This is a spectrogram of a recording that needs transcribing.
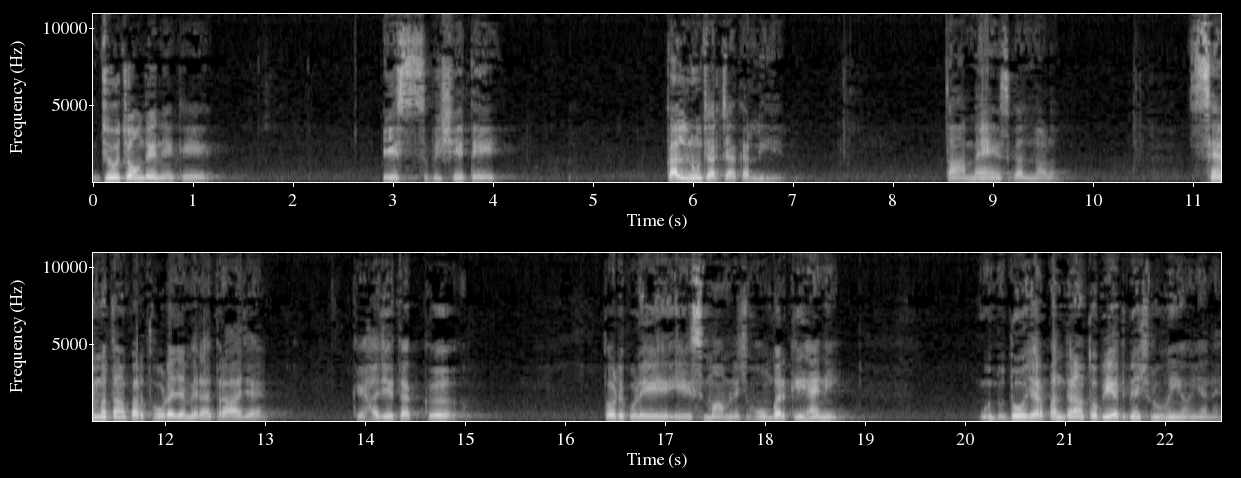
ਜੋ ਚਾਹੁੰਦੇ ਨੇ ਕਿ ਇਸ ਵਿਸ਼ੇ ਤੇ ਕੱਲ ਨੂੰ ਚਰਚਾ ਕਰ ਲਈਏ ਤਾਂ ਮੈਂ ਇਸ ਗੱਲ ਨਾਲ ਸਹਿਮਤ ਹਾਂ, ਪਰ ਥੋੜਾ ਜਿਹਾ ਮੇਰਾ ਇਤਰਾਜ਼ ਹੈ ਕਿ ਹਜੇ ਤੱਕ ਤੁਹਾਡੇ ਕੋਲੇ ਇਸ ਮਾਮਲੇ 'ਚ ਹੋਮਵਰਕ ਹੀ ਹੈ ਨਹੀਂ। ਉਹ 2015 ਤੋਂ ਵੀ ਅਦਬੀਆਂ ਸ਼ੁਰੂ ਹੋਈਆਂ ਹੋਈਆਂ ਨੇ।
